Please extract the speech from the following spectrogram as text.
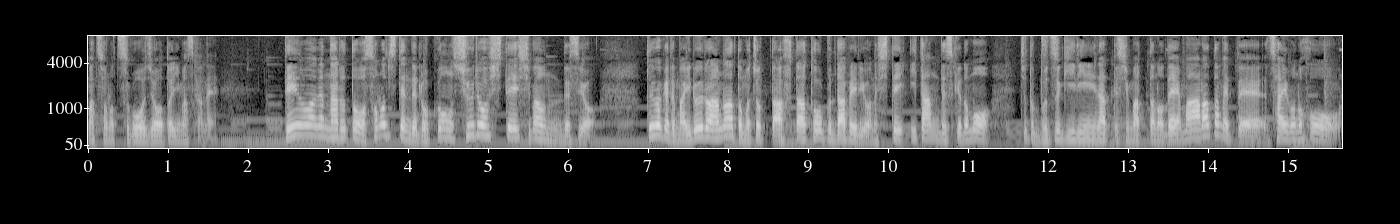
まあ、その都合上といいますかね。電話が鳴るとその時点で録音終了してしまうんですよ。というわけでいろいろあの後もちょっとアフタートークダベリをねしていたんですけどもちょっとぶつ切りになってしまったので、まあ、改めて最後の方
